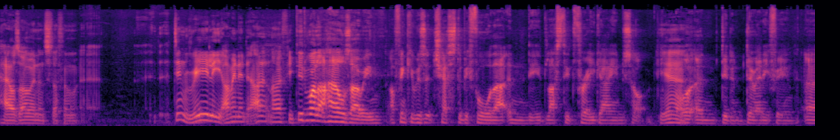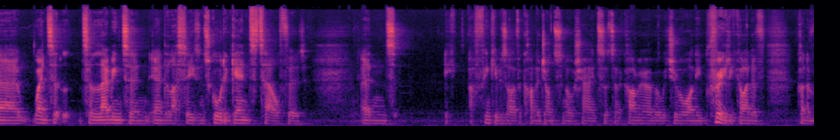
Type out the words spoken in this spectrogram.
Halesowen and stuff, and uh, it didn't really. I mean, it, I don't know if he Did well at Halesowen. I think he was at Chester before that, and he lasted three games. Yeah. and didn't do anything. Uh, went to, to Leamington end of last season, scored against Telford, and I think it was either Connor Johnson or Shane Sutton. I can't remember which one. He really kind of kind of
